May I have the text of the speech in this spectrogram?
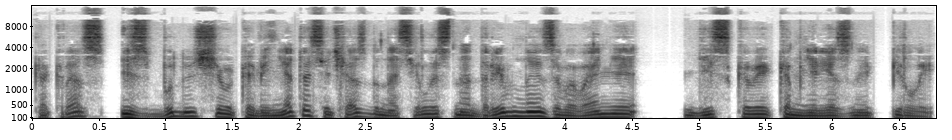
Как раз из будущего кабинета сейчас доносилось надрывное завывание дисковой камнерезной пилы.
